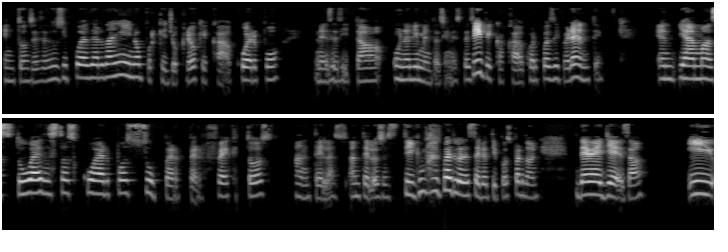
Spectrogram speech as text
Entonces eso sí puede ser dañino porque yo creo que cada cuerpo necesita una alimentación específica, cada cuerpo es diferente y además tú ves estos cuerpos súper perfectos ante, las, ante los estigmas, pues los estereotipos, perdón, de belleza y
